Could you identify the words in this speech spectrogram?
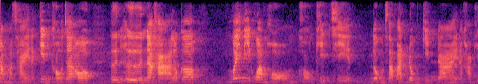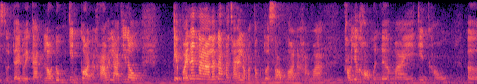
นำมาใช้นะกลิ่นเขาจะออกหืนๆนะคะ แล้วก็ไม่มีความหอมของครีมชีสดมสามารถดมกลิ่นได้นะคะ พิสูจน์ได้โดยการเราดมกลิ่นก่อนนะคะ เวลาที่เราเก็บไว้นานๆแล้วนำมาใช้เราก็ต้องตรวจสอบก่อนนะคะว่าเขายังหอมเหมือนเดิมไหมกลิ่นเขาเออ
